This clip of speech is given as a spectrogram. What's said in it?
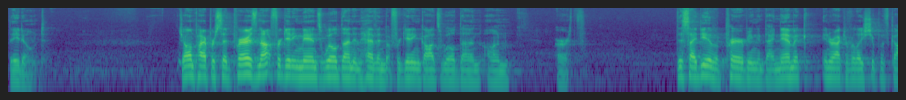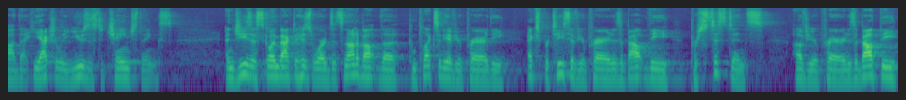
they don't. John Piper said, Prayer is not for getting man's will done in heaven, but for getting God's will done on earth. This idea of a prayer being a dynamic, interactive relationship with God that He actually uses to change things and Jesus, going back to his words, it's not about the complexity of your prayer, the expertise of your prayer. It is about the persistence of your prayer. It is about the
